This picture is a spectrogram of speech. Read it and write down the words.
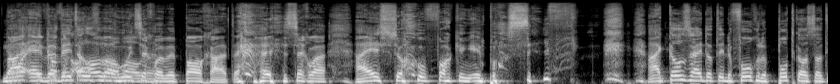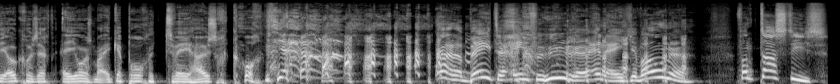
Maar maar hey, ik we weten allemaal hoe het zeg maar, met Paul gaat. Zeg maar, hij is zo fucking impulsief. Hij kan zijn dat in de volgende podcast dat hij ook gewoon zegt... Hé hey jongens, maar ik heb per ongeluk twee huizen gekocht. Ja, dan beter één verhuren en eentje wonen. Fantastisch.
